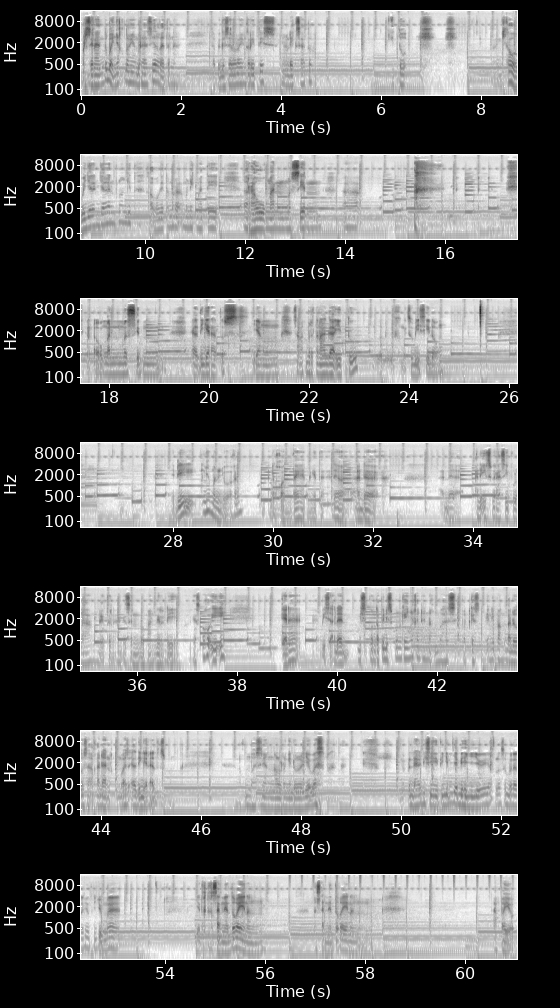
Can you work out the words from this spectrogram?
persenan itu banyak tuh yang berhasil itu nah tapi geser orang yang kritis yang deksa tuh itu kau berjalan-jalan pulang kita. Kau kita menikmati raungan mesin uh, raungan mesin L300 yang sangat bertenaga itu. Mitsubishi dong. Jadi nyaman juga kan? Ada konten gitu ada ada ada ada inspirasi pulang gitu. Nah kesan pandir di podcast oh iya karena bisa ada dispon tapi dispon kayaknya kan enak bahas podcast ini pang. Kada usah kada bahas L300 pang yang ngalor ngidul aja bahas padahal di sini tinggi jadi hijau ya kalau sebenarnya tuh. Cuma ya kesannya tuh kayak nang kesannya tuh kayak nang apa yuk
